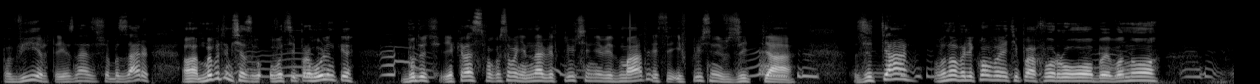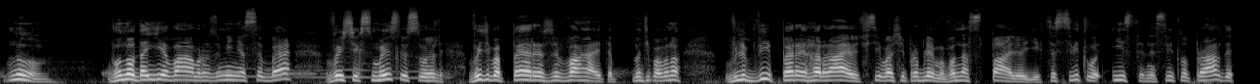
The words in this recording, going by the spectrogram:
повірте, я знаю, що базарю. А, ми будемо зараз, оці прогулянки будуть якраз сфокусовані на відключенні від матриці і включенні в життя. Життя, воно виліковує типу, хвороби, воно, ну, воно дає вам розуміння себе, вищих смислів свого. Ви типу, переживаєте. Ну, типу, воно в любві перегорають всі ваші проблеми, вона спалює їх. Це світло істини, світло правди,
